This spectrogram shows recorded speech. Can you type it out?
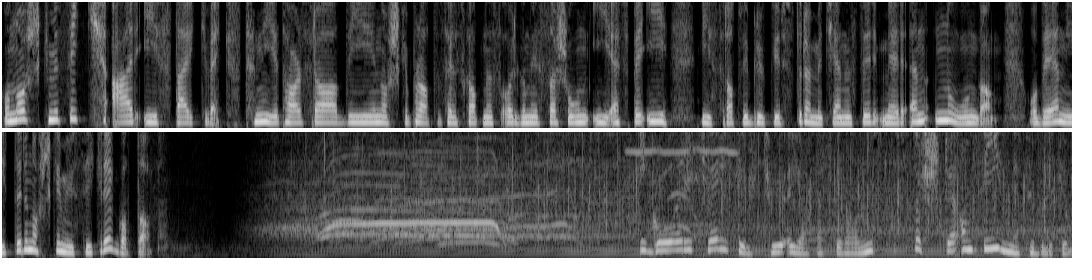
Og norsk musikk er i sterk vekst. Nye tall fra de norske plateselskapenes organisasjon IFBI viser at vi bruker strømmetjenester mer enn noen gang. Og det nyter norske musikere godt av. I går kveld fylte hun Øyafestivalens største amfi med publikum.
